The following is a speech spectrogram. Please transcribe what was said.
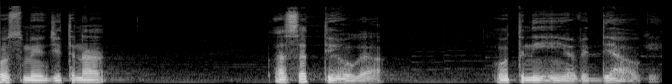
उसमें जितना असत्य होगा उतनी ही अविद्या होगी।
